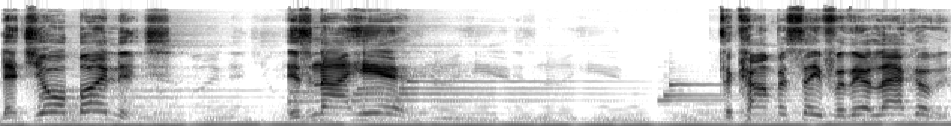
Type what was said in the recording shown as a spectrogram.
that your abundance is not here to compensate for their lack of it.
